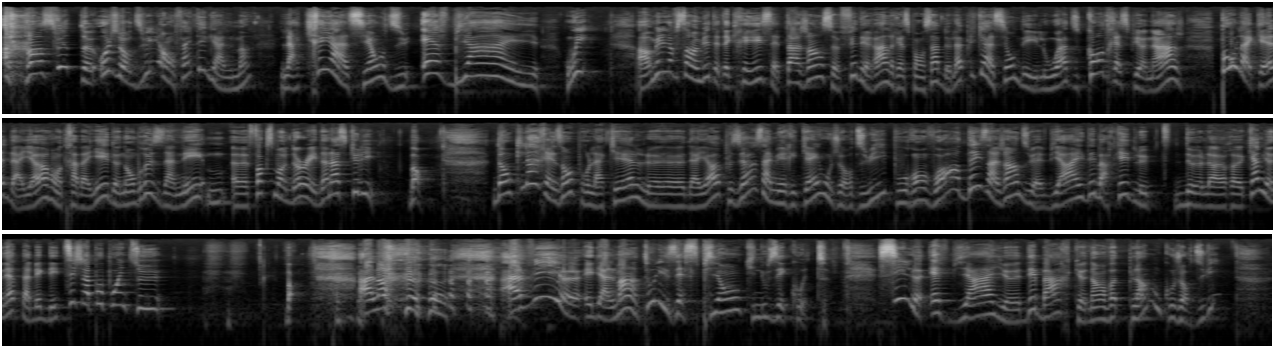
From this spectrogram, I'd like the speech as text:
Ensuite, aujourd'hui, on fête également la création du FBI. Oui, en 1908 était créée cette agence fédérale responsable de l'application des lois du contre-espionnage, pour laquelle d'ailleurs ont travaillé de nombreuses années euh, Fox Mulder et Dana Scully. Bon. Donc, la raison pour laquelle, euh, d'ailleurs, plusieurs Américains aujourd'hui pourront voir des agents du FBI débarquer de, le- de leur euh, camionnette avec des petits chapeaux pointus. Bon. Alors, avis euh, également à tous les espions qui nous écoutent. Si le FBI débarque dans votre planque aujourd'hui,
